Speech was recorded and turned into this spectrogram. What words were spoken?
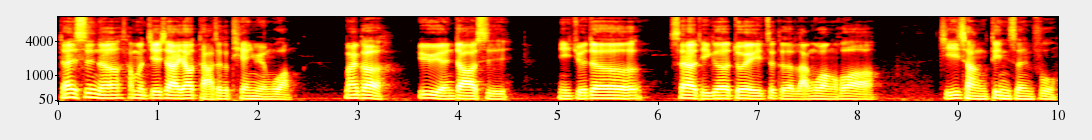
但是呢，他们接下来要打这个天元网。麦克预言大师，你觉得塞尔提克对这个篮网话，几场定胜负？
